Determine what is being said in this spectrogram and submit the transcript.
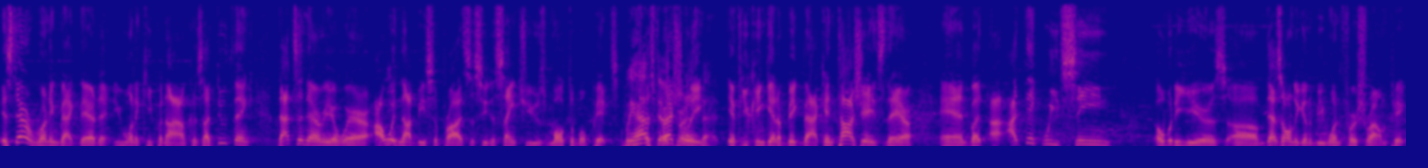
Is there a running back there that you want to keep an eye on? Because I do think that's an area where I would not be surprised to see the Saints use multiple picks. We have especially if you can get a big back. And Tyjae's there, and but I, I think we've seen over the years um, there's only going to be one first round pick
